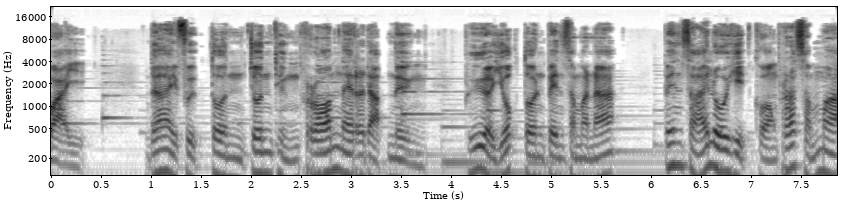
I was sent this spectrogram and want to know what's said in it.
วัย ได้ฝึกตนจนถึงพร้อมในระดับหนึ่ง เพื่อยกตนเป็นสมณะ เป็นสายโลหิตของพระสัมมา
